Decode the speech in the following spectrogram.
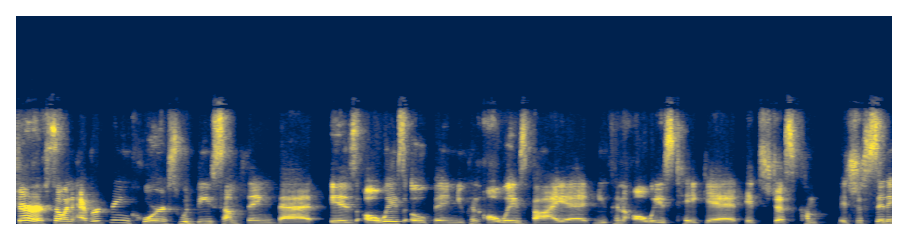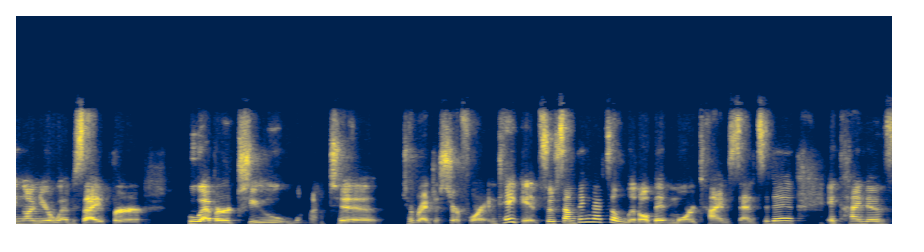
Sure. So an evergreen course would be something that is always open. You can always buy it. You can always take it. It's just com- it's just sitting on your website for whoever to want to to register for it and take it. So something that's a little bit more time sensitive, it kind of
